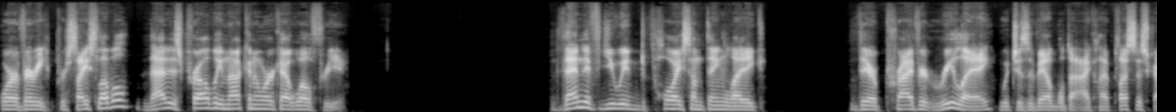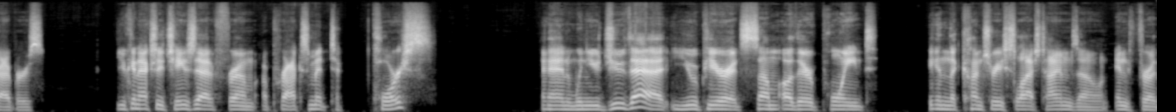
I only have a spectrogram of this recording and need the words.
or a very precise level, that is probably not going to work out well for you. Then if you would deploy something like their private relay, which is available to iCloud Plus subscribers, you can actually change that from approximate to coarse. And when you do that, you appear at some other point in the country slash time zone. And for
